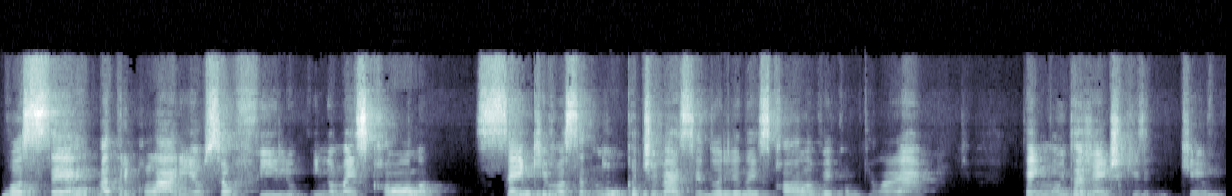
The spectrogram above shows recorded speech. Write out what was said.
Você matricularia o seu filho em uma escola sem que você nunca tivesse ido ali na escola ver como que ela é? Tem muita gente que, que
